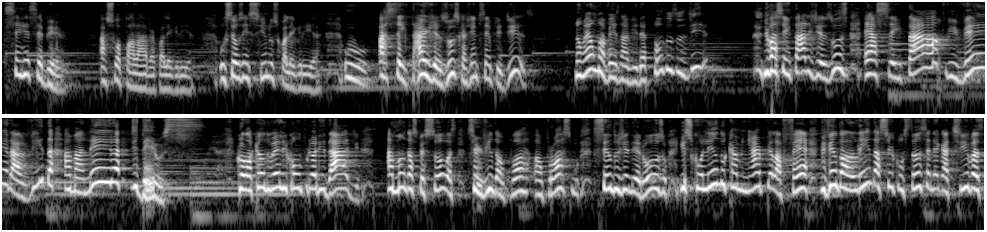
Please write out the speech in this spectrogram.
sem receber a Sua palavra com alegria, os seus ensinos com alegria, o aceitar Jesus, que a gente sempre diz, não é uma vez na vida, é todos os dias. E o aceitar Jesus é aceitar viver a vida à maneira de Deus colocando Ele como prioridade, amando as pessoas, servindo ao, ao próximo, sendo generoso, escolhendo caminhar pela fé, vivendo além das circunstâncias negativas,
